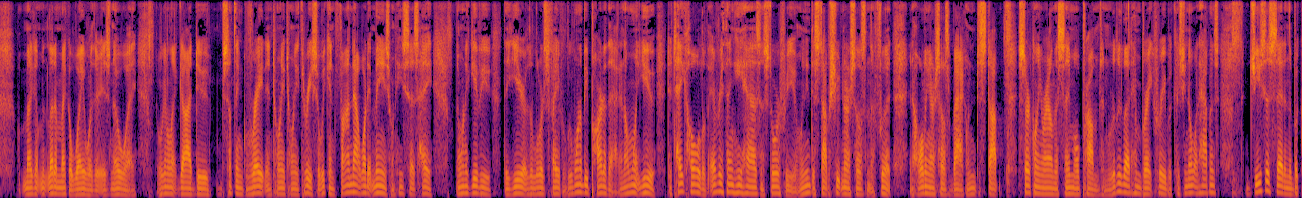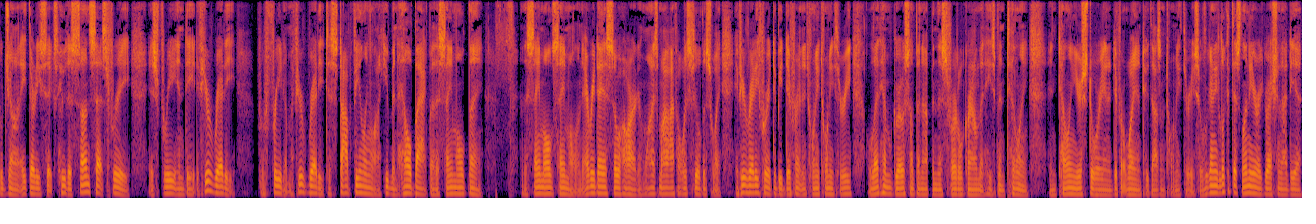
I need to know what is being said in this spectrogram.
Make let Him make a way where there is no way. We're going to let God do something great in 2023 so we can find out what it means when He says, Hey, I want to give you the year of the Lord's favor. We want to be part of that. And I want you to take hold of everything He has in store for you. We need to stop shooting ourselves in the foot and holding ourselves back. We need to stop circling around the same old problems and really let Him break free because you know what happens? Jesus said in the book of John 8:36, "Who the Son sets free is free indeed." If you're ready for freedom, if you're ready to stop feeling like you've been held back by the same old thing, and the same old, same old, and every day is so hard, and why does my life always feel this way? If you're ready for it to be different in 2023, let Him grow something up in this fertile ground that He's been tilling and telling your story in a different way in 2023. So we're going to look at this linear regression idea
